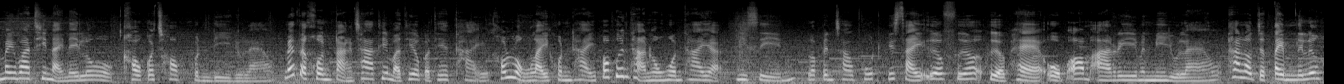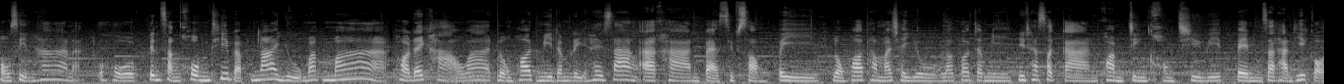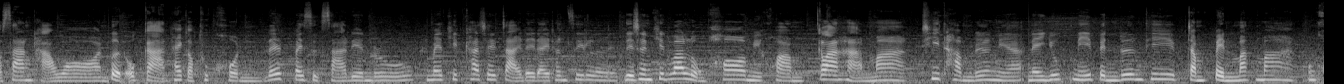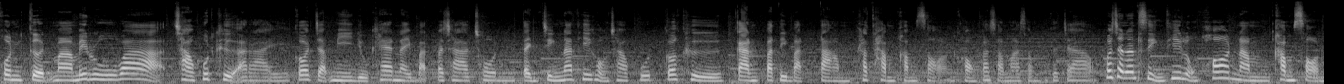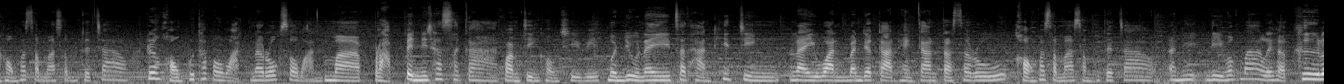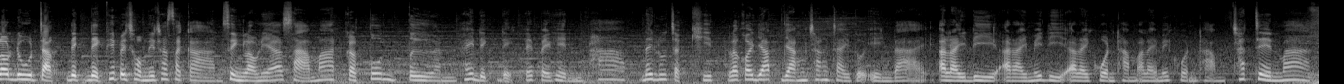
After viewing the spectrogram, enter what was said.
ไม่ว่าที่ไหนในโลกเขาก็ชอบคนดีอยู่แล้ว แม้แต่คนต่างชาติที่มาเที่ยวประเทศไทยเขาหลงไหลคนไทย เพราะพื้นฐานของคนไทยอะมีศีล เราเป็นชาวพุทธนิสัยเอื้อเฟื้อเผื่อแผ่โอบอ้อมอารีมันมีอยู่แล้ว ถ้าเราจะเต็มในเรื่องของศีลห้าน่ะโอ้โห เป็นสังคมที่แบบน่าอยู่มากๆ พอได้ข่าวว่าหลวงพ่อมีดำริให้สร้างอาคาร 82 ปี หลวงพ่อธรรมชโย แล้วก็จะมีนิทรรศการความจริงของชีวิต เป็นสถานที่ก่อสร้างถาวร เปิดโอกาสให้กับทุกคนได้ไปศึกษาเรียนรู้ ไม่คิดค่าใช้จ่ายใด ๆ ทั้งสิ้นเลย ดิฉันคิดว่าหลวงพ่อมีความกล้าหาญมากที่ทำเรื่องนี้ในยุคนี้เป็นเรื่องที่จำเป็นมากๆบางคนเกิดมาไม่รู้ว่าชาวพุทธคืออะไร ก็จะมีอยู่แค่ในบัตรประชาชน แต่จริงหน้าที่ของชาวพุทธก็คือการปฏิบัติตามพระธรรมคำสอนของพระสัมมาสัมพุทธเจ้า เพราะฉะนั้นสิ่งที่หลวงพ่อนำคำสอนของพระสัมมาสัมพุทธเจ้า เรื่องของพุทธประวัตินรกสวรรค์มาปรับเป็นนิทรรศการความจริงของชีวิต เหมือนอยู่ในสถานที่จริงในวันบรรยากาศแห่งการตรัสรู้ของพระสัมมาสัมพุทธเจ้า อันนี้ดีมาก ๆ เลยค่ะ คือเราดูจากเด็ก ๆ ที่ไปชมนิทรรศการ สิ่งเหล่านี้สามารถกระตุ้นเตือนให้เด็ก ๆ ได้ไปเห็นภาพ ได้รู้จักคิด แล้วก็ยับยั้งชั่งใจตัวเองได้ อะไรดีอะไรไม่ดีอะไรควรทำอะไรไม่ควรทำชัดเจนมาก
